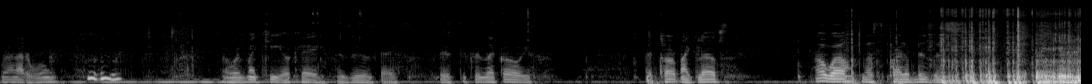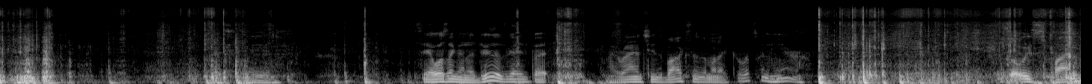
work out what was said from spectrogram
Run out of room. oh, where's my key? Okay, let's do this, guys. Safety first, like always. I tore up my gloves. Oh well, that's part of business. Okay. See, I wasn't gonna do this, guys, but I ran these boxes. I'm like, what's in here? It's always fun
